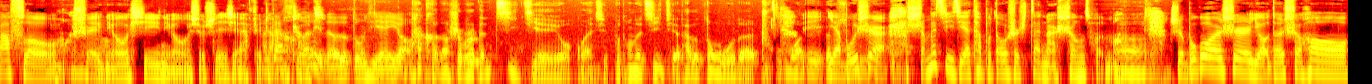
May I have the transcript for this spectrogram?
buffalo、水牛、犀牛，就是这些非常在河常见。里的东西也有，它可能是不是跟季节也有关系？不同的季节，它的动物的出没也也不是什么季节，它不都是在那儿生存吗？嗯只不过是有的时候，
